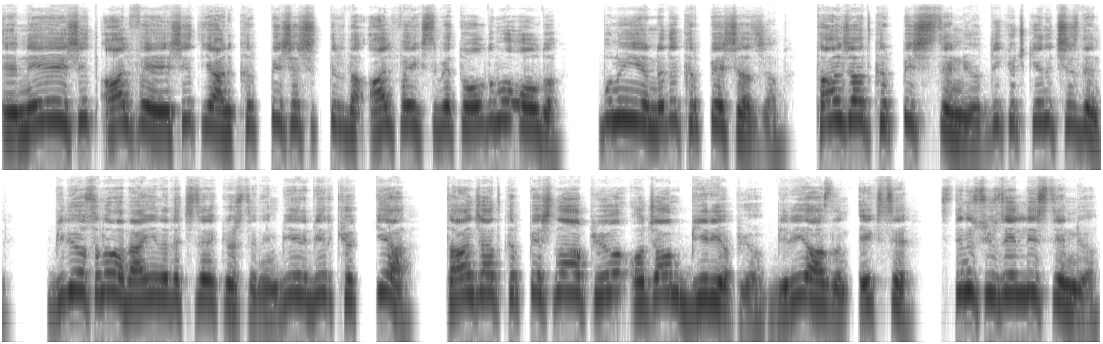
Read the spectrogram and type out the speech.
E neye eşit? Alfaya eşit. Yani 45 eşittir de alfa eksi beta oldu mu? Oldu. Bunun yerine de 45 yazacağım. Tanjant 45 isteniyor. Dik üçgeni çizdin. Biliyorsun ama ben yine de çizerek göstereyim. 1 1 kök 2 ya. Tanjant 45 ne yapıyor? Hocam 1 yapıyor. 1'i yazdın. Eksi. Sinüs 150 isteniyor.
